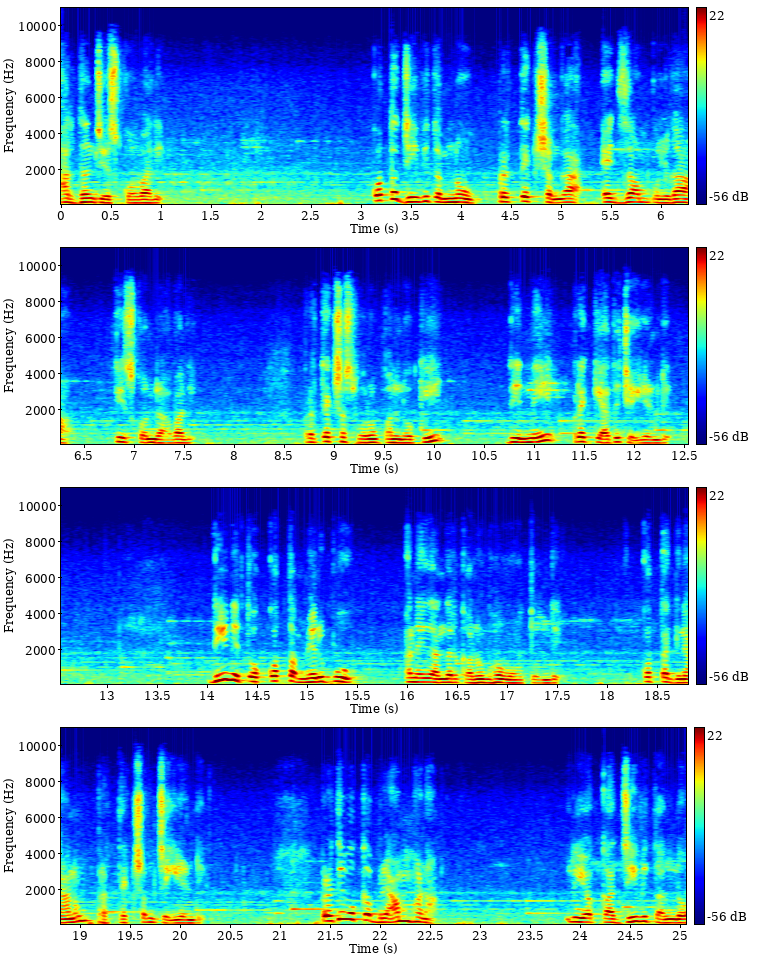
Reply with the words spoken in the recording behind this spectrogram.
అర్థం చేసుకోవాలి. కొత్త జీవితంను ప్రత్యక్షంగా ఎగ్జాంపుల్గా తీసుకొని రావాలి. ప్రత్యక్ష స్వరూపంలోకి దీన్ని ప్రఖ్యాతి చేయండి. దీనితో కొత్త మెరుపు అనేది అందరికి అనుభవం అవుతుంది. కొత్త జ్ఞానం ప్రత్యక్షం చేయండి. ప్రతి ఒక్క బ్రాహ్మణ యొక్క జీవితంలో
